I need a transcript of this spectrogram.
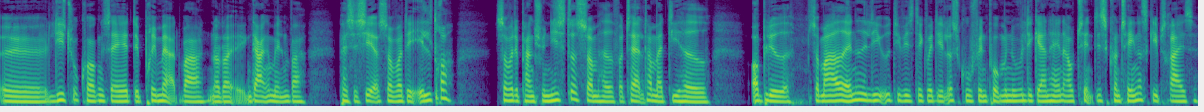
Øh, Lito-kokken sagde, at det primært var, når der engang imellem var passagerer, så var det ældre, så var det pensionister, som havde fortalt ham, at de havde oplevet så meget andet i livet. De vidste ikke, hvad de ellers skulle finde på, men nu ville de gerne have en autentisk containerskibsrejse.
